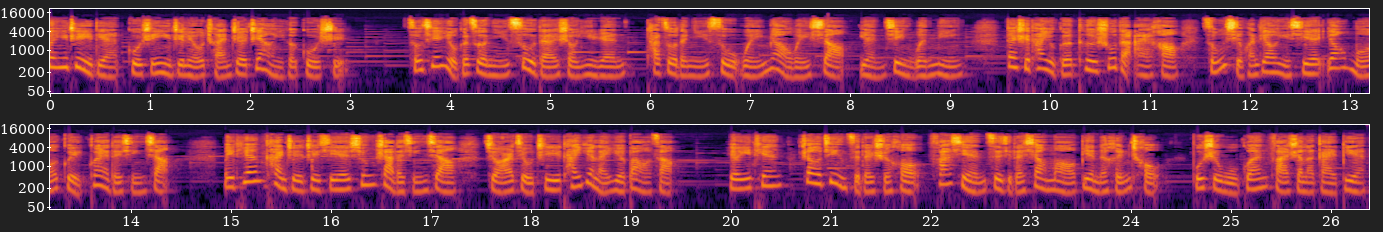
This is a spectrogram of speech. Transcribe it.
关于这一点，古时一直流传着这样一个故事：从前有个做泥塑的手艺人，他做的泥塑惟妙惟肖，远近闻名。但是他有个特殊的爱好，总喜欢雕一些妖魔鬼怪的形象。每天看着这些凶煞的形象，久而久之，他越来越暴躁。有一天照镜子的时候，发现自己的相貌变得很丑，不是五官发生了改变，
